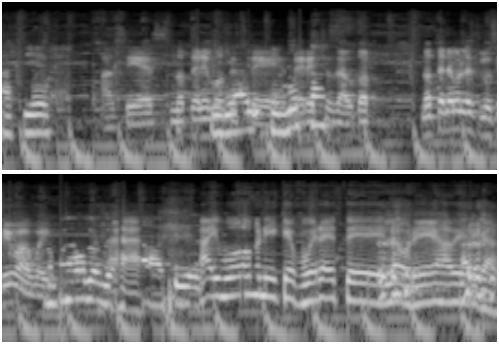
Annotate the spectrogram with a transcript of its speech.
Así es. Así es, no tenemos ya, este, si gustas- derechos de autor. No tenemos la exclusiva, güey. No es. Ay, Bonnie, que fuera este la oreja, verga.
